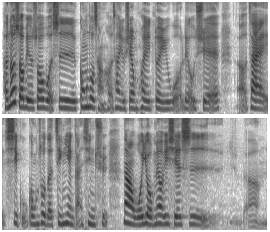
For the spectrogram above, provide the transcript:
很多时候，比如说我是工作场合上，有些人会对于我留学，呃，在戏谷工作的经验感兴趣。那我有没有一些是，嗯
